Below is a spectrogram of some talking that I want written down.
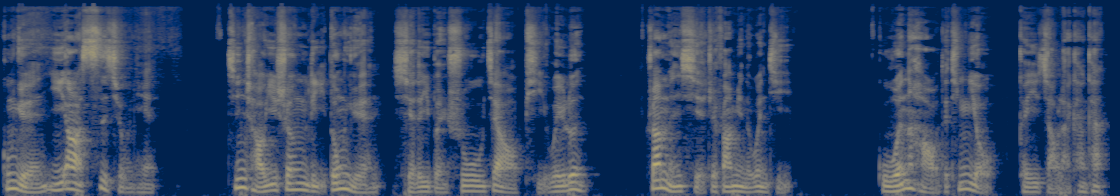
公元一二四九年，金朝医生李东垣写了一本书，叫《脾胃论》，专门写这方面的问题。古文好的听友可以找来看看。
